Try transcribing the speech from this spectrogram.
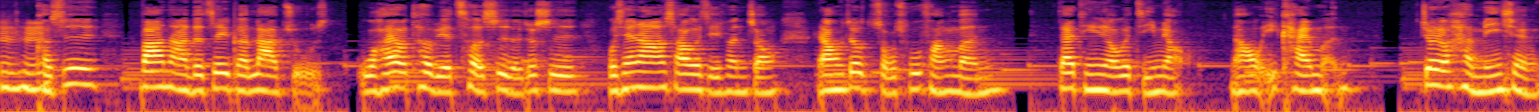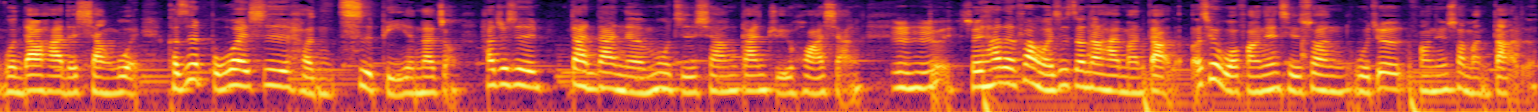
嗯哼，可是 Vana 的这个蜡烛，我还有特别测试的，就是我先让它烧个几分钟，然后就走出房门，再停留个几秒，然后一开门。就有很明显闻到它的香味，可是不会是很刺鼻的那种，它就是淡淡的木质香、柑橘花香。嗯哼，对，所以它的范围是真的还蛮大的，而且我房间其实算，我觉得房间算蛮大的。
